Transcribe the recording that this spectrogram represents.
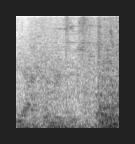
reactor is exploding.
